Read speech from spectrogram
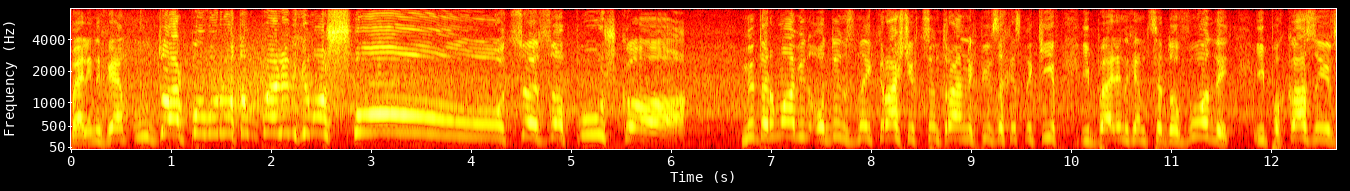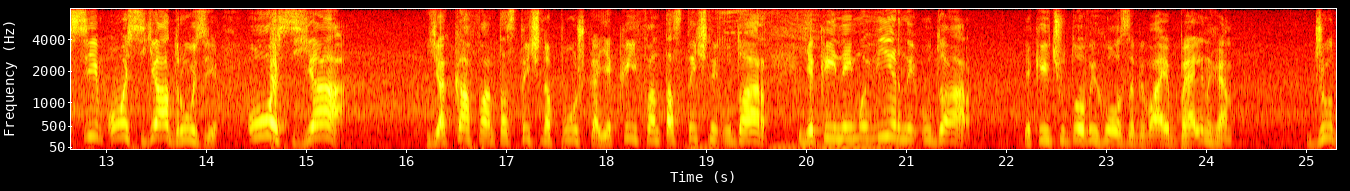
Белінгем. Удар поворотом Белінгема. Що? Це за Не дарма він один з найкращих центральних півзахисників, і Белінгем це доводить і показує всім. Ось я, друзі. Ось я. Яка фантастична пушка, який фантастичний удар, який неймовірний удар, який чудовий гол забиває Белінгем. Джуд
